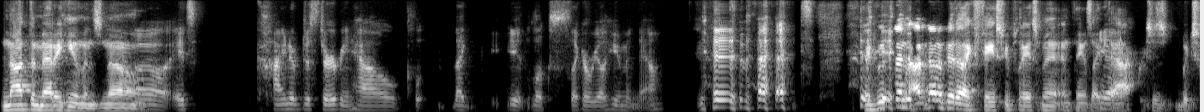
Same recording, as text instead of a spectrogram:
Not the MetaHumans, no. Uh, it's kind of disturbing how like it looks like a real human now. that like been, I've done a bit of like face replacement and things like yeah. that, which is which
